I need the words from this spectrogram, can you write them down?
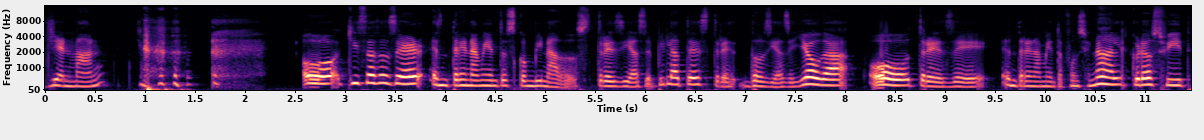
Jen Man. O quizás hacer entrenamientos combinados, tres días de pilates, dos días de yoga o tres de entrenamiento funcional, crossfit,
